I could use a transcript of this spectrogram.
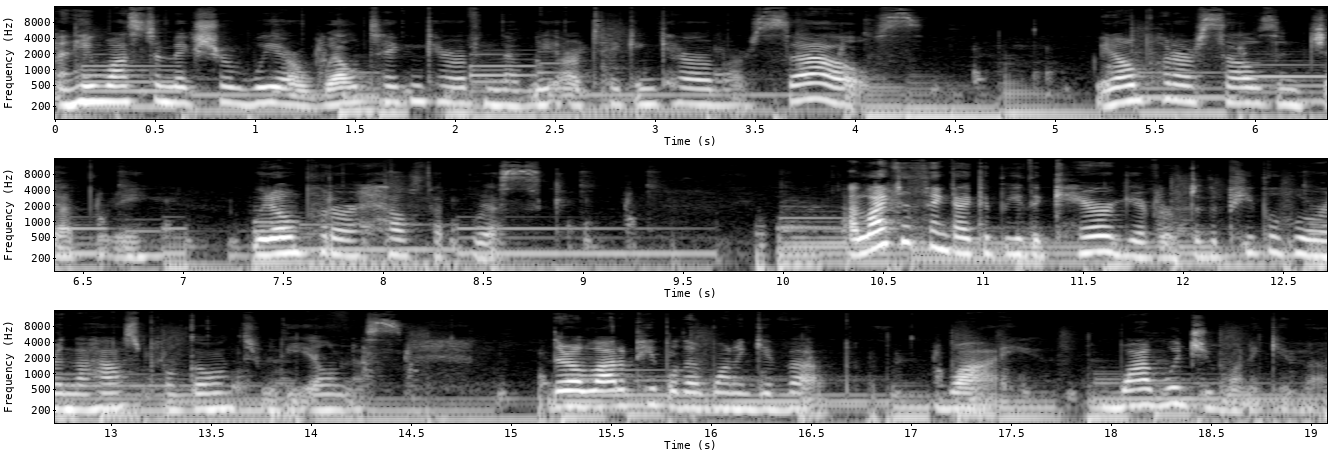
And He wants to make sure we are well taken care of and that we are taking care of ourselves. We don't put ourselves in jeopardy, we don't put our health at risk. I like to think I could be the caregiver to the people who are in the hospital going through the illness. There are a lot of people that want to give up. Why? Why would you want to give up?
